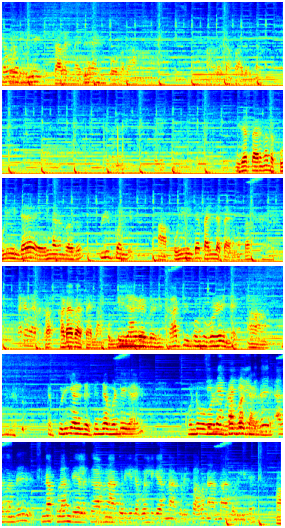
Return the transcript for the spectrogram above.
டவல் மாதிரி போகலாம் இதை பாருங்க அந்த புளியின் என்னதுங்கிறது புளிப்பல்லு. ஆ புளியின் பல்ல பாருங்க இந்த கடவை. பெறலாம் புள்ளி நாங்கள் காட்டில் கொண்டு போக இல்லை. ஆ. இந்த புளிகள் இந்த சின்ன பண்டிகை கொண்டு போக அது வந்து சின்ன குழந்தைகளுக்கு அருணாக்குடியில வெள்ளி அருணாக்குடி பவன் அருணாக்குடியில ஆ.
